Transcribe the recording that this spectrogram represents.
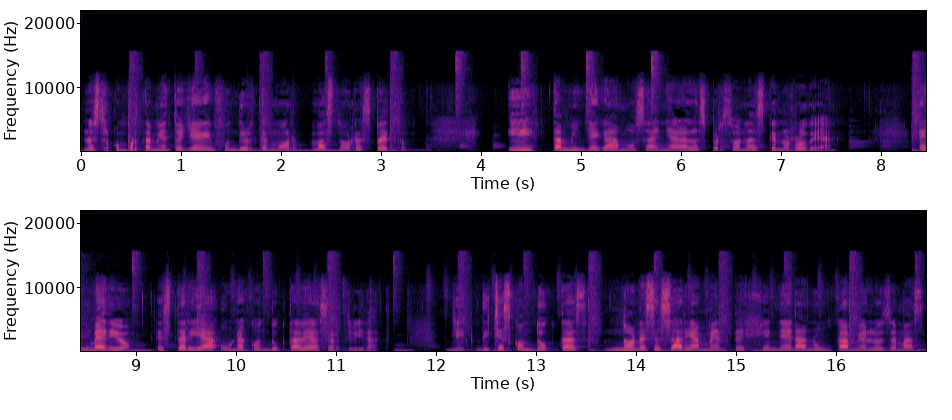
Nuestro comportamiento llega a infundir temor, más no respeto. Y también llegamos a dañar a las personas que nos rodean. En medio estaría una conducta de asertividad dichas conductas no necesariamente generan un cambio en los demás.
